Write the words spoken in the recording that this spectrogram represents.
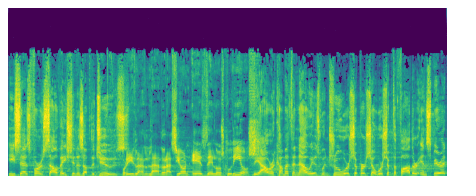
He says, For salvation is of the Jews. Por la, la adoración es de los judíos. The hour cometh and now is when true worshipers shall worship the Father in spirit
